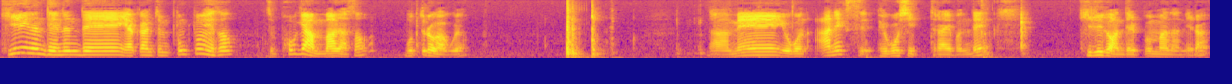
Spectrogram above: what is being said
길이는 되는데 약간 좀 뚱뚱해서 좀 폭이 안 맞아서 못 들어가고요. 그 다음에 요건 아넥스 150 드라이버인데 길이도 안 될 뿐만 아니라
